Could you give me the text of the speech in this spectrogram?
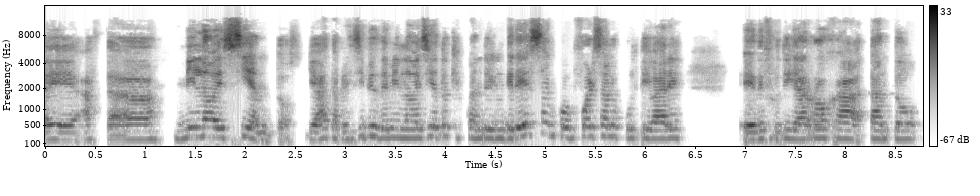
eh, hasta 1900, ya hasta principios de 1900, que es cuando ingresan con fuerza los cultivares de frutilla roja, tanto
